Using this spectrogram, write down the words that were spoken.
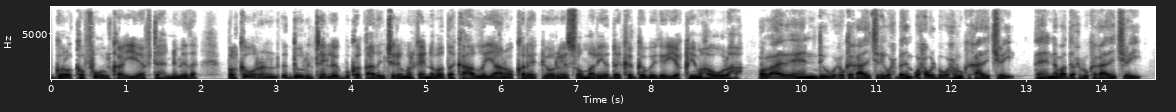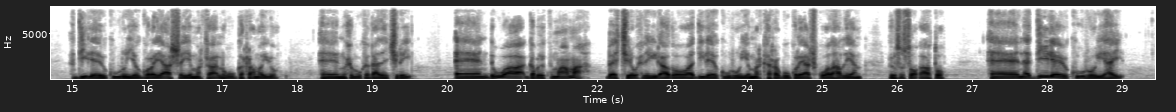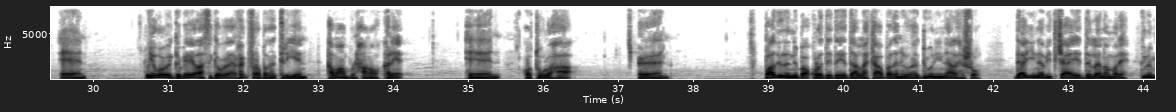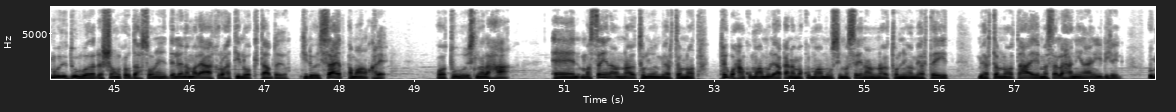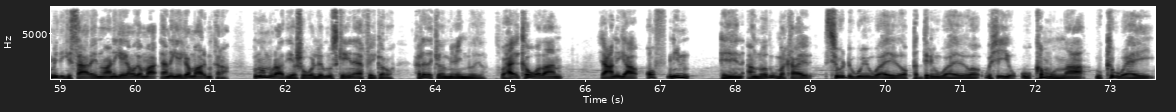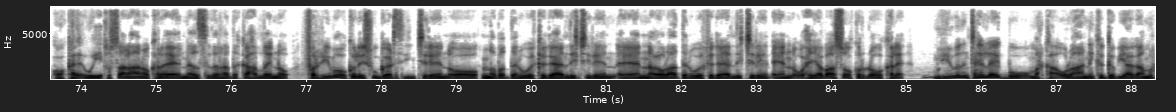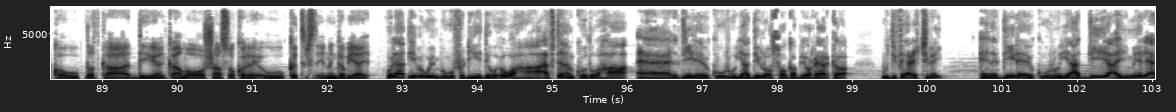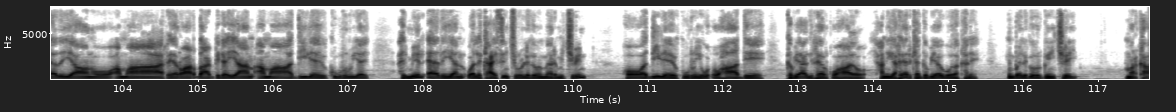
golokafuulka iyo aftahnimada bal ka waran dowrintay leeg buu ka qaadan jiray markay nabadda ka hadlayaan oo kale oranaya soomaaliyeed dhanka gabayga iyo qiimaha uu lahaa. Wallaahi de wuxuu ka qaadan jiray wax badan wax walba waxbuu ka qaadan jiray nabadda waxbuu ka qaadan jiray. Haddii ilaahay ku uranya golayaasha iyo marka lagu garamayo waxbuu ka qaadan jiray waa gabay kumaamaah baa jira wax la yidhaahdo haddii ilaahay ku uranya marka raggu golayaasha ku wada hadlayaan laisu soo qaato. Haddii ilaahay ku uron yahay iyadoo gabayadaasi rag fara badan tiriyeen amaan bulxan oo kale oo tuu lahaa baadida nin baa kula dayday daalla kaa badan oo adooni inaad hesho. Daayi nabidkaa ee dallana ma kuna moodi duul wada dhashan wuxuu dahsoonay dallana ma aakhiro haddii loo kitaabdayo. Saahid qamaan oo kale waa isna lahaa. Mase inaanu nahay tolnimo meerto noo tahay? Rag waxaan ku maamuli ku maamuusi mase inaanu nahay tolnimo meertay meerto noo tahay masalahan inaan ii dhigayn oo midigi saarayno aniga iga maarmi karaa. Uma muraad yeesho in afay galo. Alada kama miciin moodo waxay ka wadaan yacniga qof nin aanu adigu markaa soo dhoweyn waayey oo qadarin waayey oo wixii uu ka mudnaa uu ka waayey oo kale weye tusaale ahaan oo kale sidaan hadda ka hadlayno fariimo oo kale isku gaadhsiin jireen oo nabadana way kaga hadli jireen colaadana way kaga hadli jireen waxyaabaha soo kordha oo kale muhiimad intee la eg buu markaa u lahaa ninka gabyaaga marka uu dadka deegaanka ama ooshaas oo kale uu ka tirsay nin gabyaaya walaa qiimo weyn buu ugu fadhiyey de wuxuu ahaa aftahankoodu ahaa haddii ilaahay kuu ruya haddii loo soo gabyo reerka wuu difaaci jiray. Haddii ilaahay kuu ruya haddii ay meel aadayaanoo ama reero ardaa dhigayaan ama haddii ilaahay kuu ruya ay meel aadayaan waa la kaxaysan jiro lagama maarmi jirin. Oo haddii ilaahay kuu ruya wuxuu ahaa dee gabyaagii reerku ahaayo yacniga reerka gabyaagooda kale unbaa laga horgeyn jiray. Marka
